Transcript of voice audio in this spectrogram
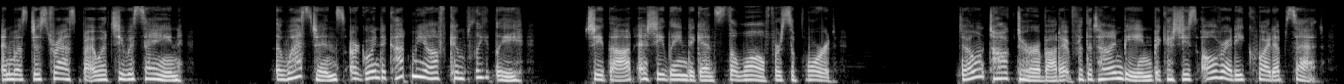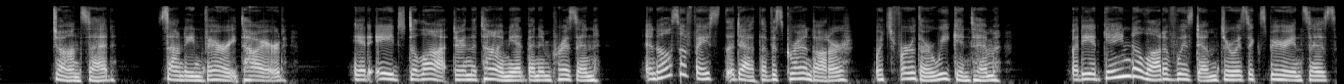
and was distressed by what she was saying. The Westons are going to cut me off completely she thought as she leaned against the wall for support. Don't talk to her about it for the time being because she's already quite upset, John said, sounding very tired. He had aged a lot during the time he had been in prison, and also faced the death of his granddaughter, which further weakened him. But he had gained a lot of wisdom through his experiences.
